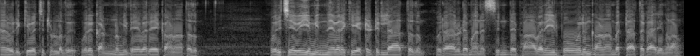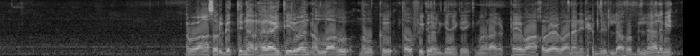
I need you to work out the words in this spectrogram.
ഞാൻ ഒരുക്കി വെച്ചിട്ടുള്ളത് ഒരു കണ്ണും ഇതേവരെ കാണാത്തതും. ഒരു ചെവിയും ഇന്നേ വരെ കേട്ടിട്ടില്ലാത്തതും ഒരാളുടെ മനസ്സിന്റെ ഭാവനയിൽ പോലും കാണാൻ പറ്റാത്ത കാര്യങ്ങളാണ്. അപ്പോൾ ആ സ്വർഗത്തിന് അർഹരായി തീരുവാൻ അള്ളാഹു നമുക്ക് തൗഫിക്ക് നൽകി അനുഗ്രഹിക്കുമാറാകട്ടെ. വാഹുദാൻ അലഹമുല്ലാ റബ്ബിൽ ആലമീൻ.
